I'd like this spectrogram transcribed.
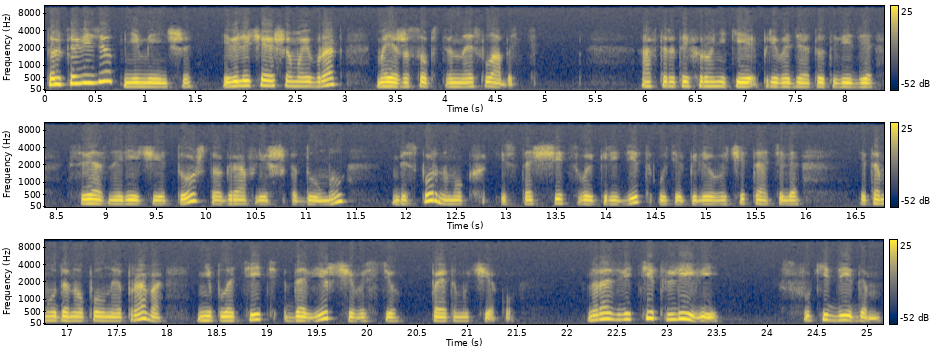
только везет мне меньше, и величайший мой враг — моя же собственная слабость. Автор этой хроники, приводя тут в виде связанной речи то, что граф лишь думал, бесспорно мог истощить свой кредит у терпеливого читателя, и тому дано полное право не платить доверчивостью по этому чеку. Но разве Тит Ливий с Фукидидом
